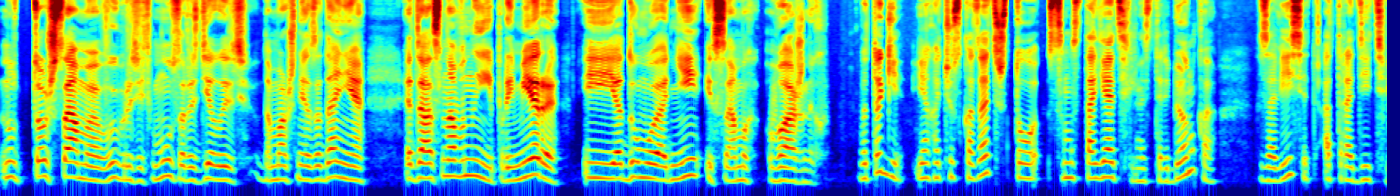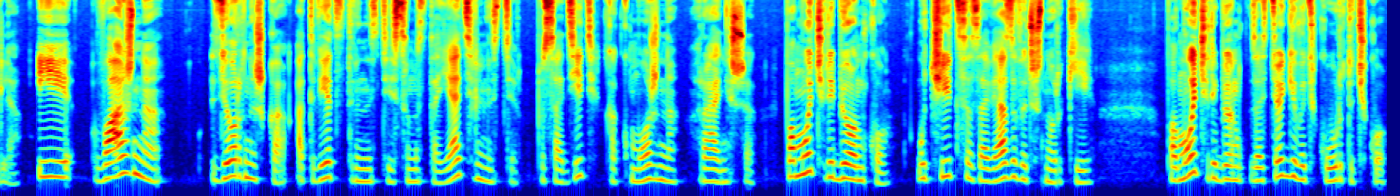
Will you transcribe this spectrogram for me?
Ну, то же самое, выбросить мусор, сделать домашнее задание. Это основные примеры, и, я думаю, одни из самых важных. В итоге я хочу сказать, что самостоятельность ребенка — зависит от родителя. И важно зернышко ответственности и самостоятельности посадить как можно раньше. Помочь ребенку учиться завязывать шнурки, помочь ребенку застегивать курточку,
